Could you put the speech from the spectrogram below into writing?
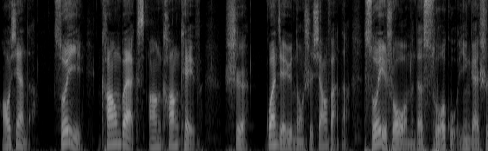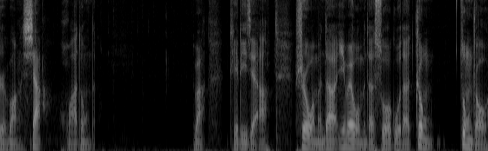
凹陷的，所以 convex on concave 是关节运动是相反的，所以说我们的锁骨应该是往下滑动的，对吧？可以理解啊，是我们的，因为我们的锁骨的纵纵轴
